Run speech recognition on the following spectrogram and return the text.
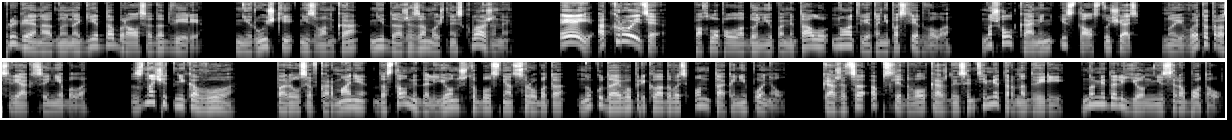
Прыгая на одной ноге, добрался до двери. Ни ручки, ни звонка, ни даже замочной скважины. «Эй, откройте!» Похлопал ладонью по металлу, но ответа не последовало. Нашел камень и стал стучать, но и в этот раз реакции не было. Значит, никого. Порылся в кармане, достал медальон, что был снят с робота, но куда его прикладывать он так и не понял. Кажется, обследовал каждый сантиметр на двери, но медальон не сработал.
